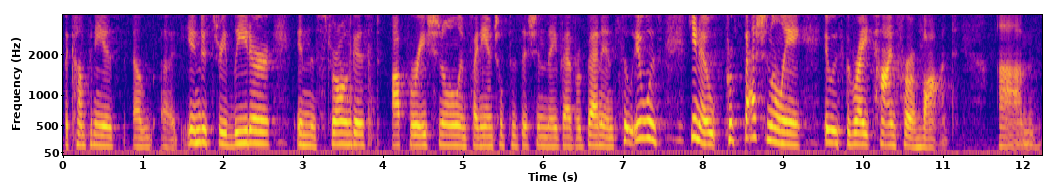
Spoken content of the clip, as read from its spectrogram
The company is an industry leader in the strongest operational and financial position they've ever been in. So it was, you know, professionally, it was the right time for Avant. Um,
